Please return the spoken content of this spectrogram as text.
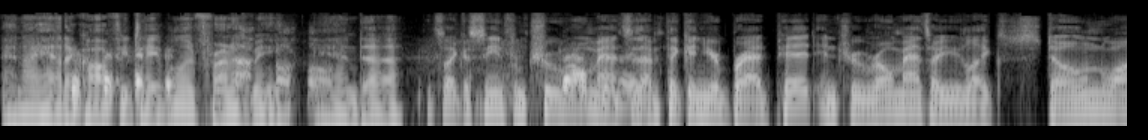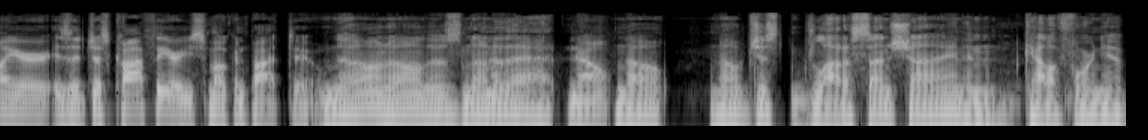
and I had a coffee table in front of me, and uh, It's like a scene from True Romance. I'm thinking you're Brad Pitt in True Romance. Are you like stoned while you're? Is it just coffee? or Are you smoking pot too? no, no, there's none of that. No. No, no, just a lot of sunshine and California.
